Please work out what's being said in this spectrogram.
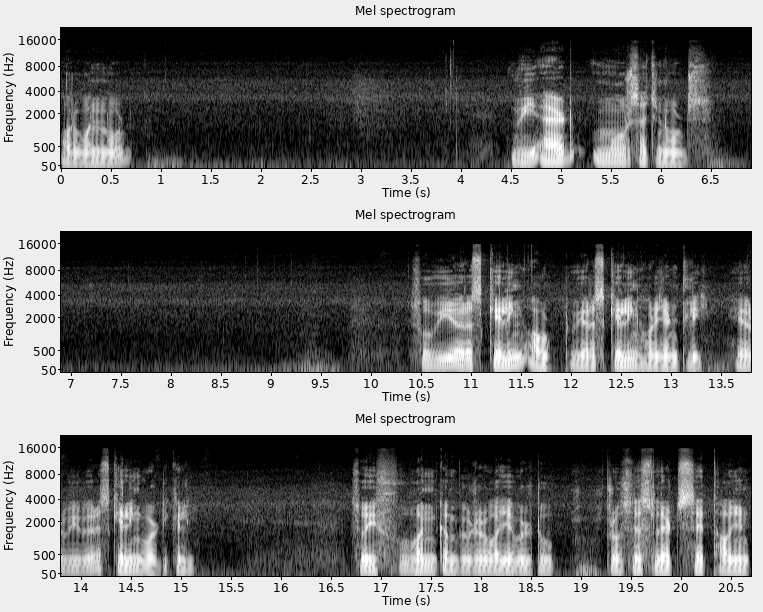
or one node we add more such nodes. So we are scaling out, we are scaling horizontally. Here we were scaling vertically. So if one computer was able to process let's say 1000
